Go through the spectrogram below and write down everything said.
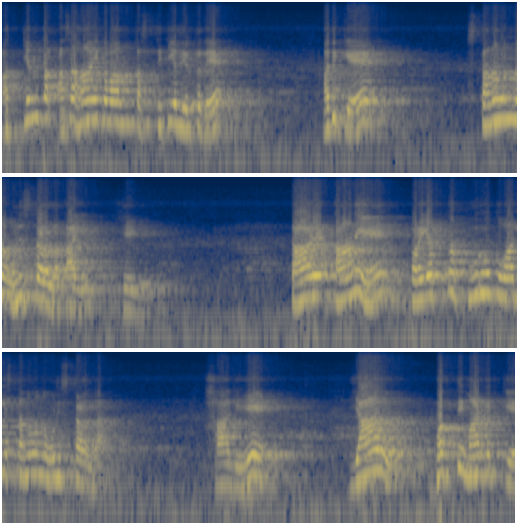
ಅತ್ಯಂತ ಅಸಹಾಯಕವಾದಂಥ ಸ್ಥಿತಿಯಲ್ಲಿ ಇರ್ತದೆ. ಅದಕ್ಕೆ ಸ್ತನವನ್ನು ಉಣಿಸ್ತಾಳಲ್ಲ ತಾಯಿ? ಹೇಗೆ? ತಾರೆ ತಾನೇ ಪ್ರಯತ್ನ ಪೂರ್ವಕವಾಗಿ ಸ್ತನವನ್ನು ಉಣಿಸ್ತಾಳಲ್ಲ. ಹಾಗೆಯೇ ಯಾರು ಭಕ್ತಿ ಮಾರ್ಗಕ್ಕೆ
